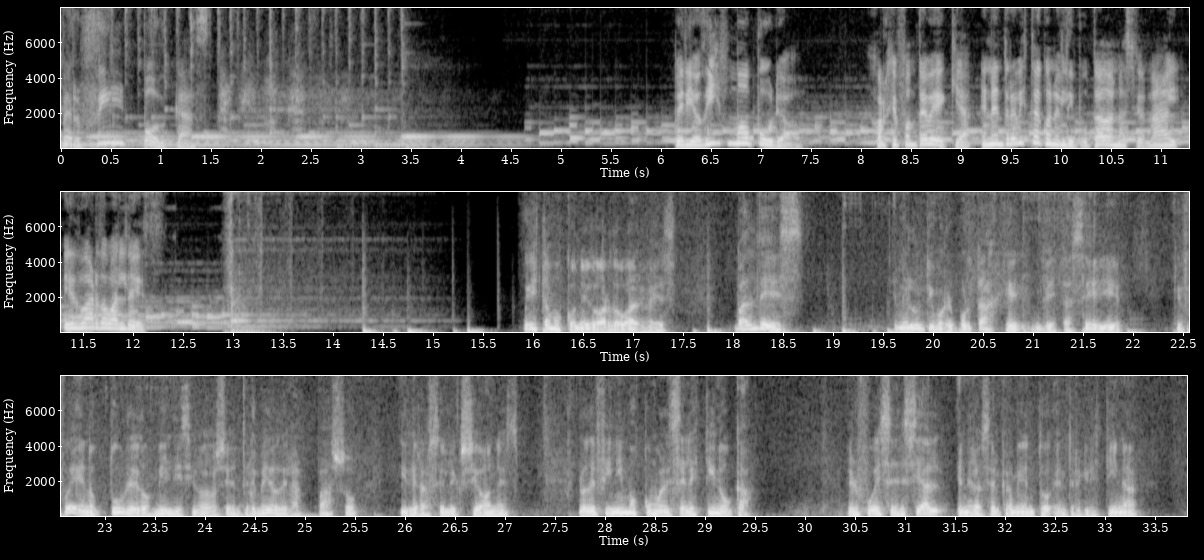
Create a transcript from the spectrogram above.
Perfil Podcast. Periodismo puro. Jorge Fontevecchia, en entrevista con el diputado nacional Eduardo Valdés. Hoy estamos con Eduardo Valdés. Valdés, en el último reportaje de esta serie, que fue en octubre de 2019, o sea, entre medio de las PASO y de las elecciones, lo definimos como el Celestino K. Él fue esencial en el acercamiento entre Cristina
